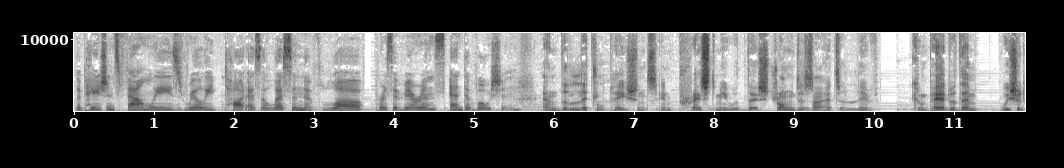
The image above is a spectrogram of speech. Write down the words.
The patient's families really taught us a lesson of love, perseverance, and devotion. And the little patients impressed me with their strong desire to live. Compared with them, we should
